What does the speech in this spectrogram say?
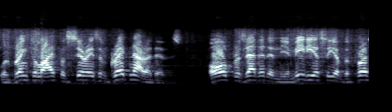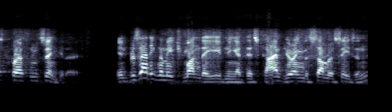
will bring to life a series of great narratives, all presented in the immediacy of the first person singular. In presenting them each Monday evening at this time during the summer season,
